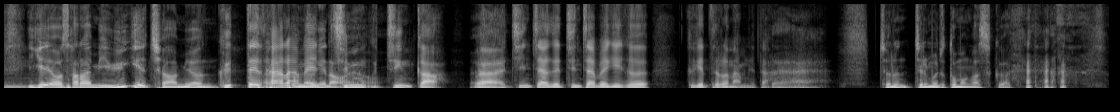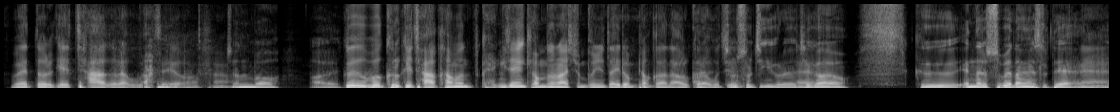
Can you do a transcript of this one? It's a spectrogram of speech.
음. 이게요 사람이 위기에 처하면 그때 사람 사람의 나와요. 진가, 네. 아, 진짜 그 진짜 백이 그 그게 드러납니다. 네. 저는 제일 먼저 도망갔을 것 같아요. 왜 또 이렇게 자학을 하고 그러세요? 어. 저는 뭐 아, 그뭐 그렇게 자학하면 굉장히 겸손하신 분이다 이런 평가가 나올 거라고 아, 지금. 저는 솔직히 그래요. 네. 제가요 그 옛날에 수배당 했을 때 네.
